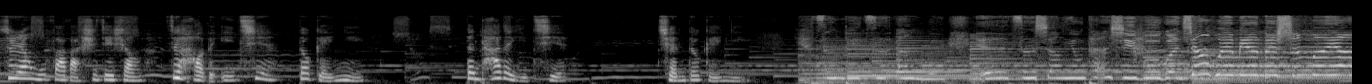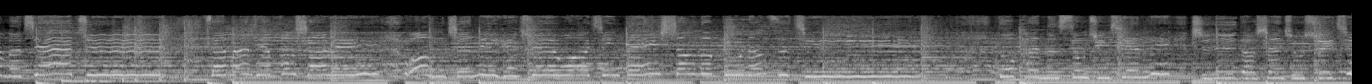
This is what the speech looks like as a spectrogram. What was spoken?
虽然无法把世界上最好的一切都给你但他的一切全都给你。也曾彼此安慰也曾相拥叹息不管将会面对什么样的结局。在漫天风沙里望着你远去我竟悲伤不能自己。多盼能送君千里直到山穷水尽。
